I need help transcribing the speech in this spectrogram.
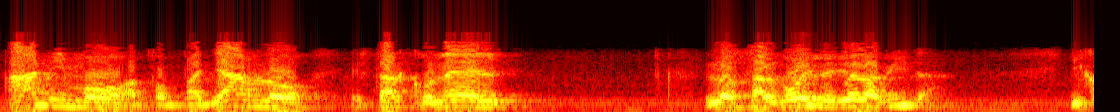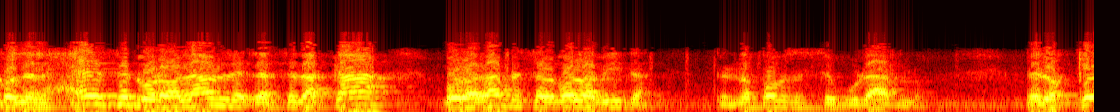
ánimo, acompañarlo, estar con él, lo salvó y le dio la vida. Y con el Hesed Borolam, la Sedaká, Borolam le salvó la vida. Pero no podemos asegurarlo. Pero ¿qué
